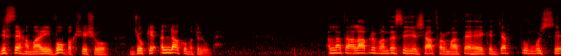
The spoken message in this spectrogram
जिससे हमारी वो बख्शिश हो जो कि अल्लाह को मतलूब है? अल्लाह ताला अपने बंदे से ये इरशाद फरमाता है कि जब तू मुझसे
